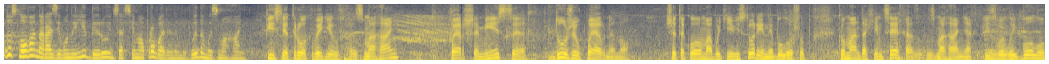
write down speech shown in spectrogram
До слова, наразі вони лідирують за всіма проведеними видами змагань. Після трьох видів змагань перше місце дуже впевнено. Ще такого, мабуть, і в історії не було, щоб команда хімцеха в змаганнях із волейболу,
